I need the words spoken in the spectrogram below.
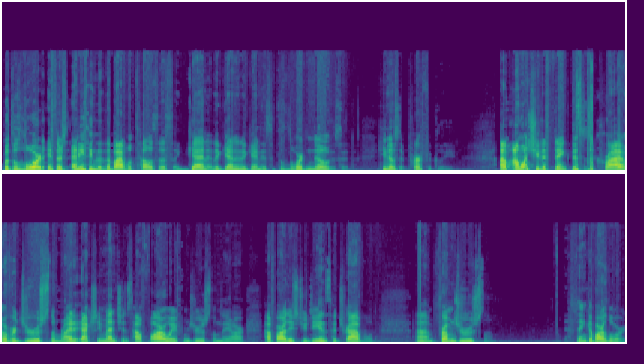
But the Lord, if there's anything that the Bible tells us again and again and again, is that the Lord knows it. He knows it perfectly. Um, I want you to think this is a cry over Jerusalem, right? It actually mentions how far away from Jerusalem they are, how far these Judeans had traveled um, from Jerusalem. Think of our Lord.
